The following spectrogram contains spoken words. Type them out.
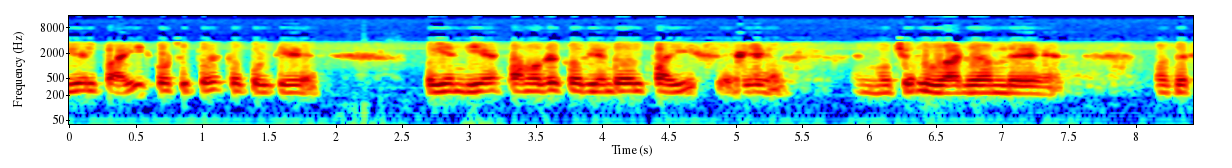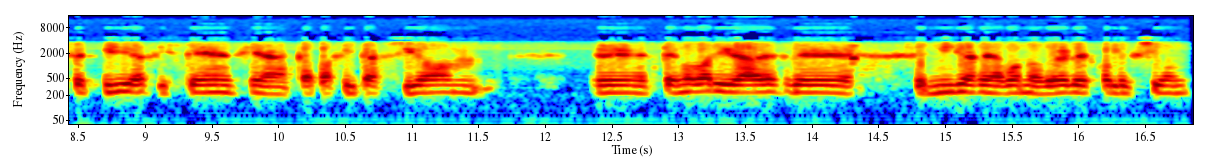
y del país, por supuesto, porque hoy en día estamos recorriendo el país eh, en muchos lugares donde donde se pide asistencia, capacitación. Eh, tengo variedades de semillas de abono verde, colección,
